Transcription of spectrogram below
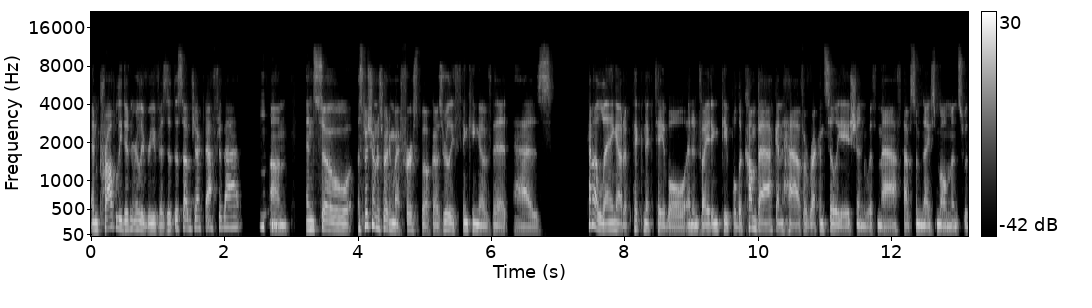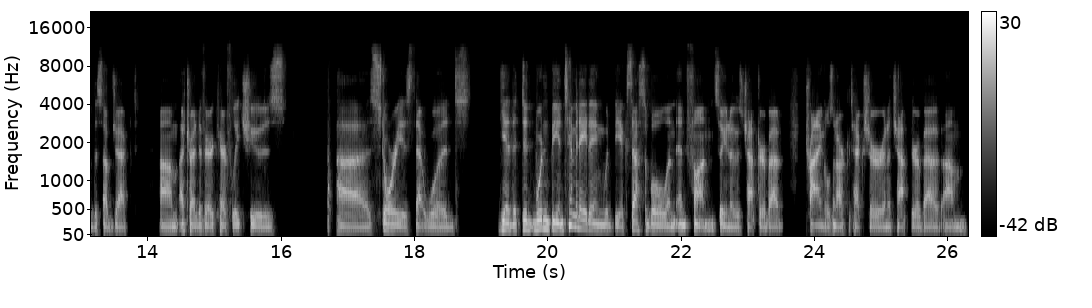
and probably didn't really revisit the subject after that. Mm-hmm. Um, and so, especially when I was writing my first book, I was really thinking of it as kind of laying out a picnic table and inviting people to come back and have a reconciliation with math, have some nice moments with the subject. Um, I tried to very carefully choose uh, stories that would, yeah, that did, wouldn't be intimidating, would be accessible and, and fun. So, you know, there's a chapter about triangles and architecture and a chapter about um,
